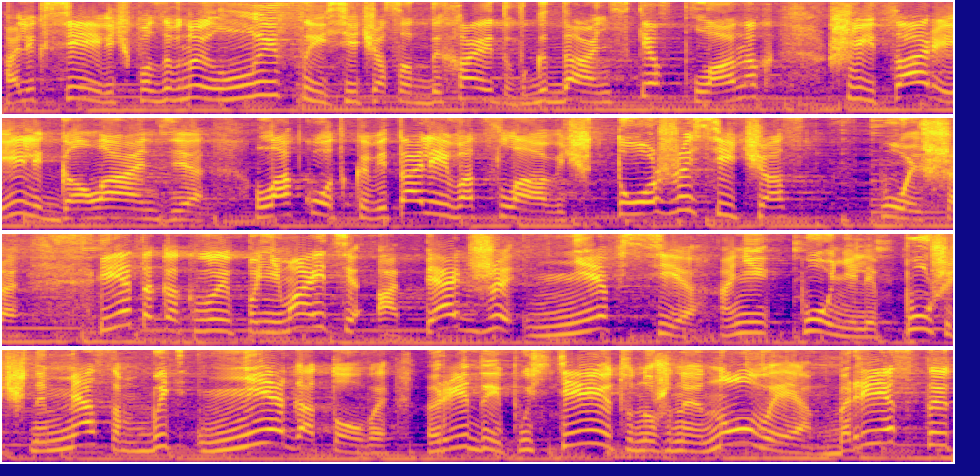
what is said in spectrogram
Алексеевич, позывной «Лысый», сейчас отдыхает в Гданьске, в планах Швейцария или Голландия. Локотка Виталий Вацлавович тоже сейчас Польша. И это, как вы понимаете, опять же, не все. Они поняли, пушечным мясом быть не готовы. Ряды пустеют, нужны новые. Бресты,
